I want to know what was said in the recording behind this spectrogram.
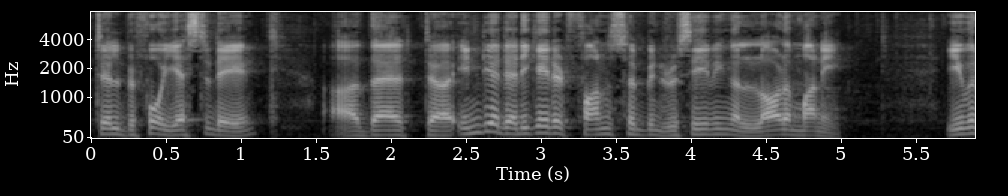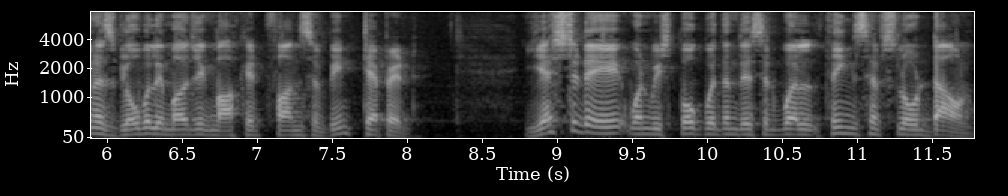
till before yesterday, uh, that India dedicated funds have been receiving a lot of money even as global emerging market funds have been tepid. Yesterday, when we spoke with them, they said, well, things have slowed down.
